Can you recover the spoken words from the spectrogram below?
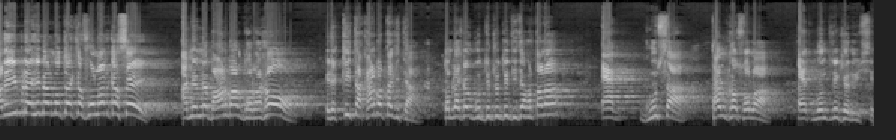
আরে ইব্রাহিমের মতো একটা ফোনের কাছে, আমি এমনি বারবার ধরা খাও। এটা কি তা? কারবার তা? কিতা তোমরা কেউ বুদ্ধি টুদ্ধি দিতে পারতা না? এক ঘুষা তালুকা সোলা এক মন্ত্রী খেরুইছে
